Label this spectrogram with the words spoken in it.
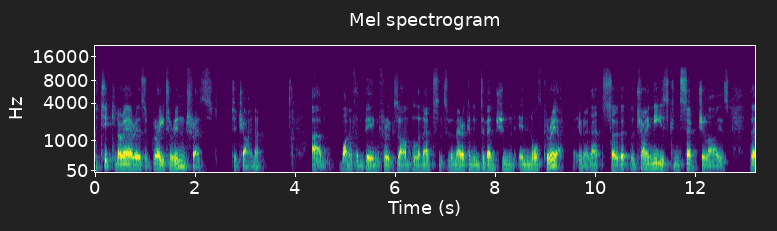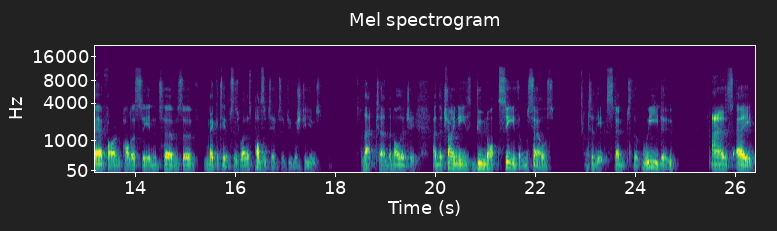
particular areas of greater interest to China. Um, one of them being, for example, an absence of American intervention in North Korea. You know, that's so that the Chinese conceptualize their foreign policy in terms of negatives as well as positives, if you wish to use that terminology. And the Chinese do not see themselves to the extent that we do as a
